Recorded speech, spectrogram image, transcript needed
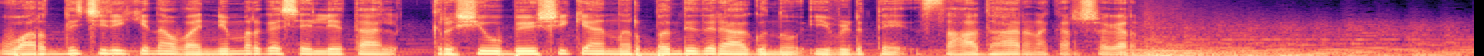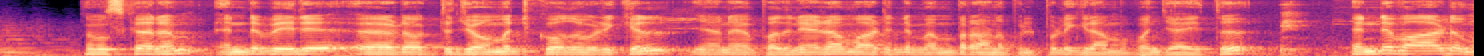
വർദ്ധിച്ചിരിക്കുന്ന വന്യമൃഗശല്യത്താൽ കൃഷി ഉപേക്ഷിക്കാൻ നിർബന്ധിതരാകുന്നു ഇവിടുത്തെ സാധാരണ കർഷകർ. നമസ്കാരം. എന്റെ പേര് ഡോക്ടർ ജോമറ്റ് കോതവഴിക്കൽ ഞാൻ പതിനേഴാം വാർഡിന്റെ മെമ്പറാണ് പുൽപ്പള്ളി ഗ്രാമപഞ്ചായത്ത്. എന്റെ വാർഡും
